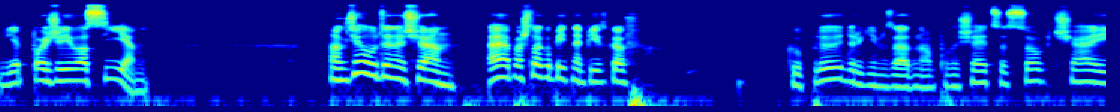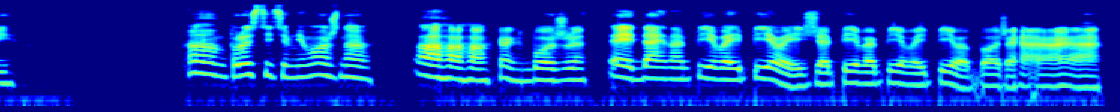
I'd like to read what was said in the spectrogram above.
Я позже его съем. А где Утена-чан? А, пошла купить напитков. Куплю и другим заодно. Получается сок, чай... А, простите, мне можно? Ага, как боже. Эй, дай нам пиво и пиво. Еще пиво, пиво и пиво. Боже, ха-ха-ха.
